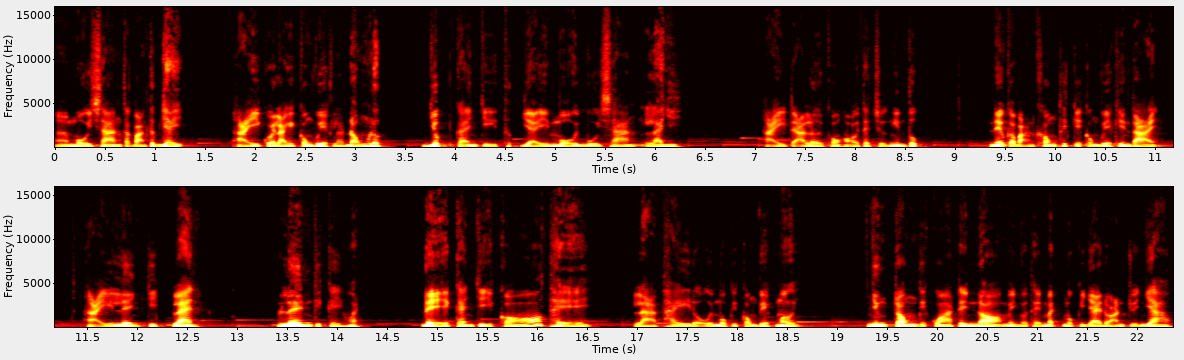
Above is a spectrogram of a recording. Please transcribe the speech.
à, mỗi sáng các bạn thức dậy hãy quay lại cái công việc là động lực giúp các anh chị thức dậy mỗi buổi sáng là gì? Hãy trả lời câu hỏi thật sự nghiêm túc. Nếu các bạn không thích cái công việc hiện tại hãy lên cái plan lên cái kế hoạch để các anh chị có thể là thay đổi một cái công việc mới. Nhưng trong cái quá trình đó, mình có thể mất một cái giai đoạn chuyển giao,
